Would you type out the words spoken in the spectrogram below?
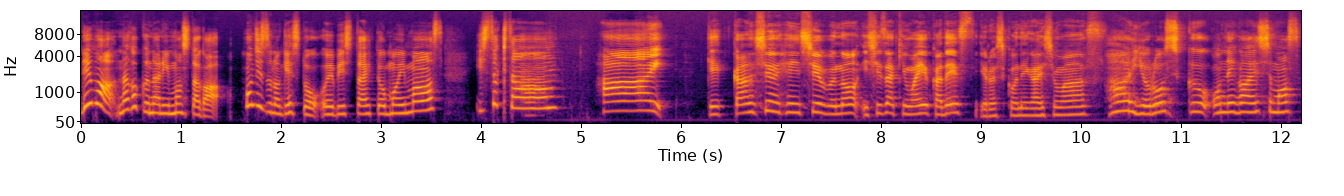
では、長くなりましたが、本日のゲストをお呼びしたいと思います。石崎さん。はーい。月刊旬編集部の石崎まゆかです。よろしくお願いします。はい、よろしくお願いします。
